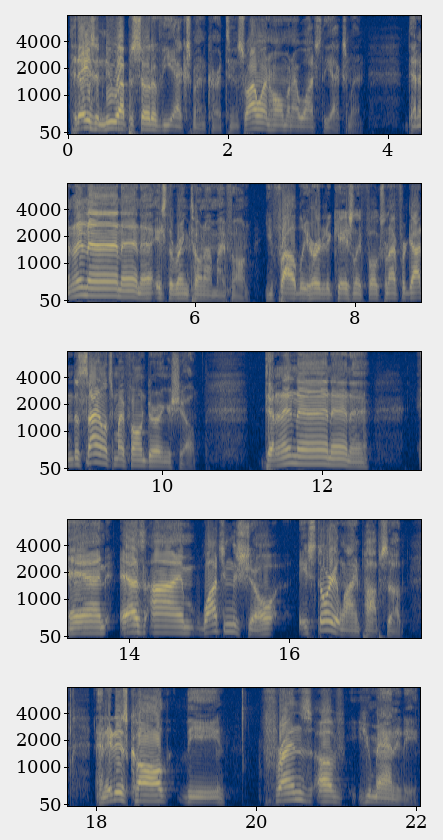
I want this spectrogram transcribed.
Today's a new episode of the X Men cartoon. So I went home and I watched the X Men. It's the ringtone on my phone. You've probably heard it occasionally, folks, when I've forgotten to silence my phone during a show. And as I'm watching the show, a storyline pops up, and it is called the Friends of Humanity.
